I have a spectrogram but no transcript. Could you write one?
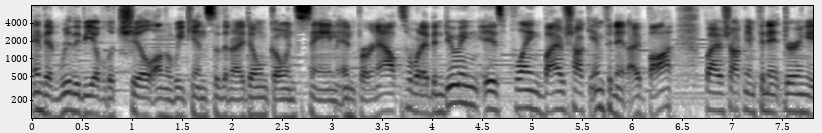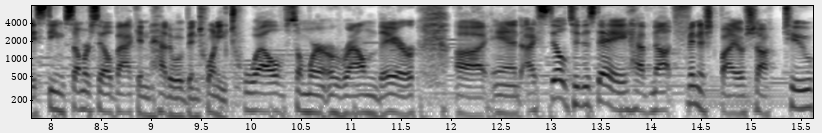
and then really be able to chill on the weekends so that I don't go insane and burn out. So what I've been doing is playing Bioshock Infinite. I bought Bioshock Infinite during a Steam summer sale back in had to have been 2012, somewhere around there. Uh, and I still to this day have not finished Bioshock 2.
